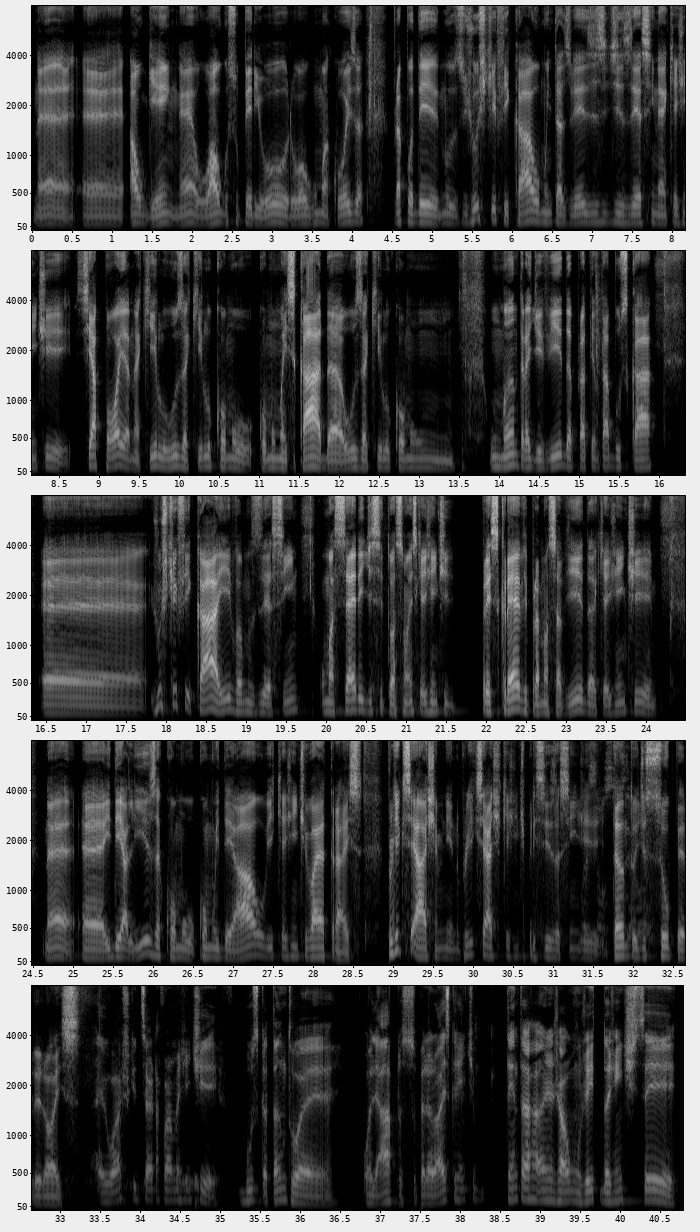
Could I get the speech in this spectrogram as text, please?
né, é, alguém, né, ou algo superior ou alguma coisa para poder nos justificar ou muitas vezes dizer assim, né, que a gente se apoia naquilo, usa aquilo como, como uma escada, usa aquilo como um, um mantra de vida para tentar buscar é, justificar aí, vamos dizer assim, uma série de situações que a gente prescreve para nossa vida, que a gente né, é, idealiza como, como ideal e que a gente vai atrás. Por que, que você acha, menino? Por que, que você acha que a gente precisa assim de tanto de heróis? super-heróis? É, Eu acho que, de certa forma, a gente busca tanto é, olhar para os super-heróis que a gente tenta arranjar um jeito da gente ser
